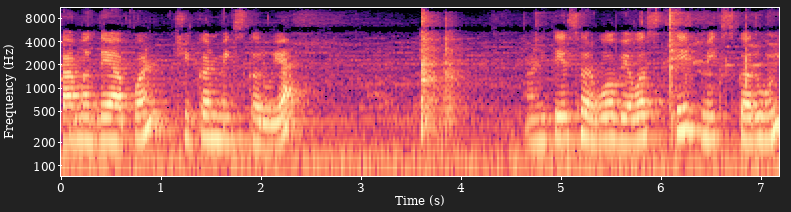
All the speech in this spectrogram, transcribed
त्यामध्ये आपण चिकन मिक्स करूया. आणि ते सर्व व्यवस्थित मिक्स करून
